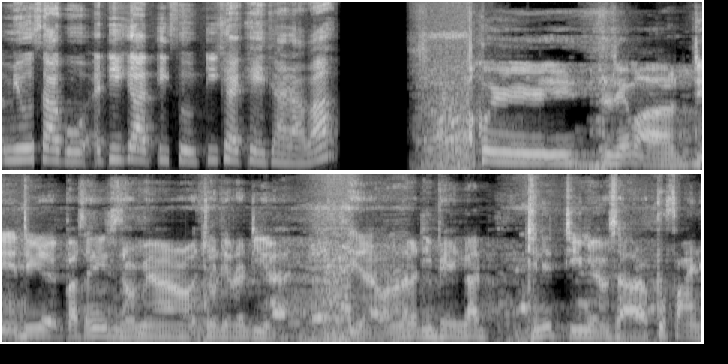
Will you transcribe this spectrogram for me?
အမျိုးအစားကိုအဓိကတီးဆိုတီးခတ်ခဲ့ကြတာပါ။ အခုဒီထဲမှာဒီဒီ percentage ဆိုတော့များတော့ကျွန်တော်တို့တည်းရတည်ရတာပါနော်ဒါပေမဲ့ဒီ band ကဒီနေ့ဒီမြန်ဆိုတာတော့ profile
